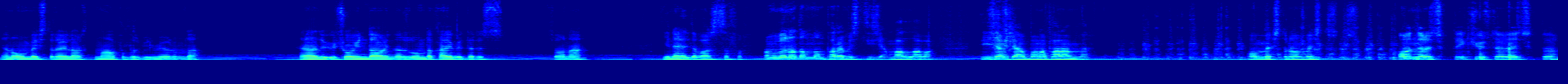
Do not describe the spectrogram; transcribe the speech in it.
Yani 15 lirayla artık ne yapılır bilmiyorum da. Herhalde 3 oyun daha oynarız onu da kaybederiz. Sonra yine elde var 0. Ama ben adamdan param isteyeceğim vallahi bak. Diyeceğim ki abi bana param ver. 15 lira 15 lira. 10 lira çıktı 200 TL çıktı.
